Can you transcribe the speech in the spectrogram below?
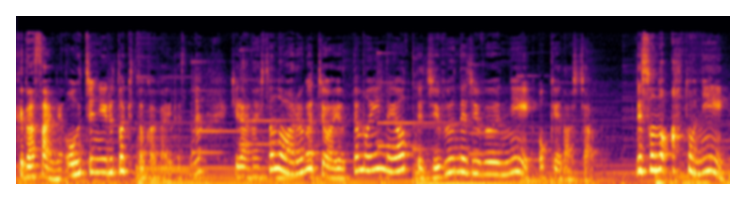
くださいね。お家にいる時とかがいいですね。嫌いな人の悪口は言ってもいいんだよって自分で自分に OK 出しちゃう。でその後に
